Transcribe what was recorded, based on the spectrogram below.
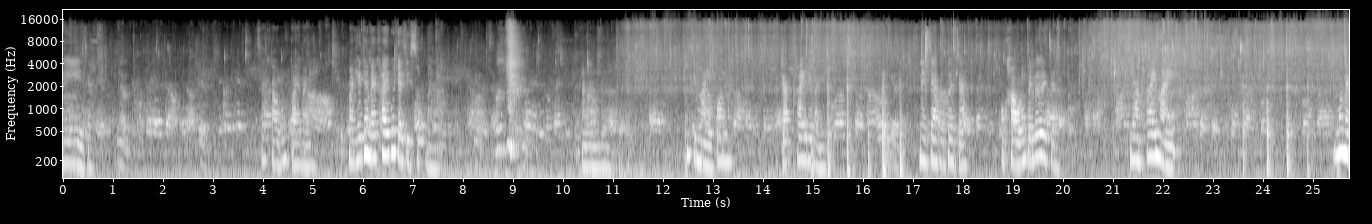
นี่จ้ะใส่ขาวลงไปบันมันเฮ็ดจังไดไข่ผู้ใจสิสุกมันอ่ามันสิใหม่ก่อนนะจับไข่ได้บั ดนี้นี่จ้าเพื่อนๆจ้าเอาเข่าลงไปเลยจ้ะยามไข่ใหม่เมื่อแม่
